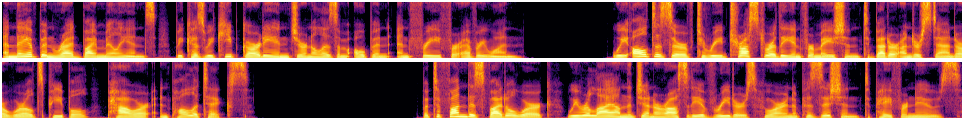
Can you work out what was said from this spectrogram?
and they have been read by millions because we keep Guardian journalism open and free for everyone. We all deserve to read trustworthy information to better understand our world's people, power, and politics. But to fund this vital work, we rely on the generosity of readers who are in a position to pay for news.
